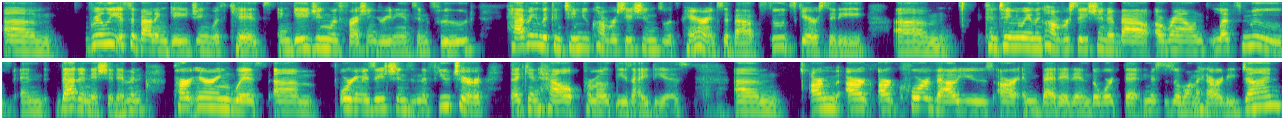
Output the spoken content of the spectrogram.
Um, really, it's about engaging with kids, engaging with fresh ingredients in food, having the continued conversations with parents about food scarcity, um, continuing the conversation about around let's move and that initiative and partnering with um, organizations in the future that can help promote these ideas um, our, our, our core values are embedded in the work that mrs obama had already done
